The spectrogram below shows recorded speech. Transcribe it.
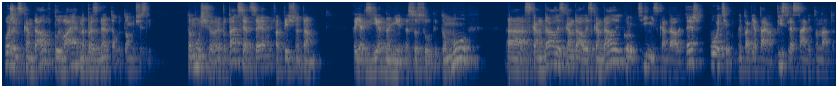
Кожен скандал впливає на президента у тому числі, тому що репутація це фактично там як з'єднані сосуди. Тому скандали, скандали, скандали, корупційні скандали теж. Потім ми пам'ятаємо, після саміту НАТО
